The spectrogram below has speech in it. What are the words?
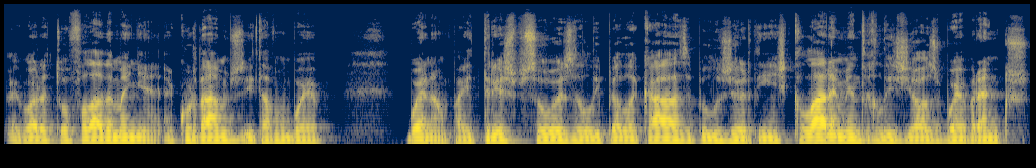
Agora estou a falar da manhã. Acordámos e estavam bué. Bué não, pá, e três pessoas ali pela casa, pelos jardins, claramente religiosos, bué brancos,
